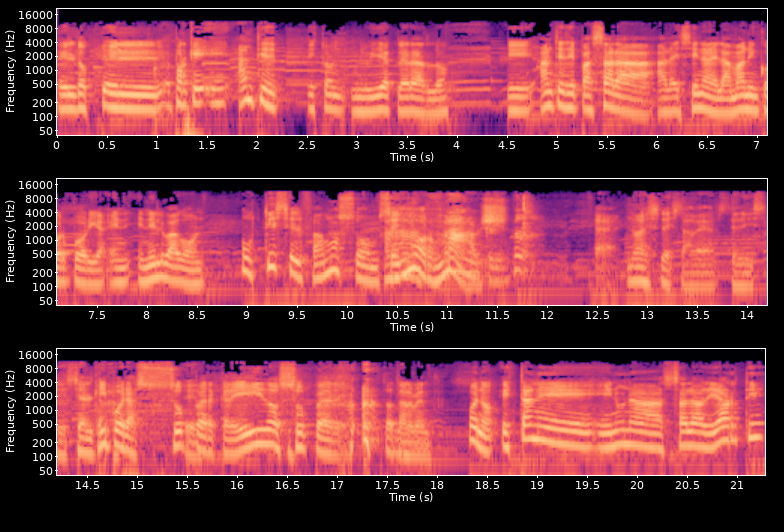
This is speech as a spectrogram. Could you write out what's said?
El doc- el, porque eh, antes, esto me olvidé aclararlo, eh, antes de pasar a, a la escena de la mano incorpórea en, en el vagón, usted es el famoso señor Marsh. Eh, no es de saberse, dice. O sea, el tipo era súper creído, súper... Totalmente. Bueno, están eh, en una sala de arte,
